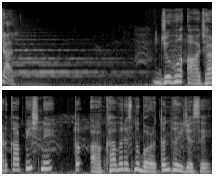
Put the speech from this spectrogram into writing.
ચાલ. જો હું આ ઝાડ કાપીશ ને તો આખા વર્ષનું બળતણ થઈ જશે.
